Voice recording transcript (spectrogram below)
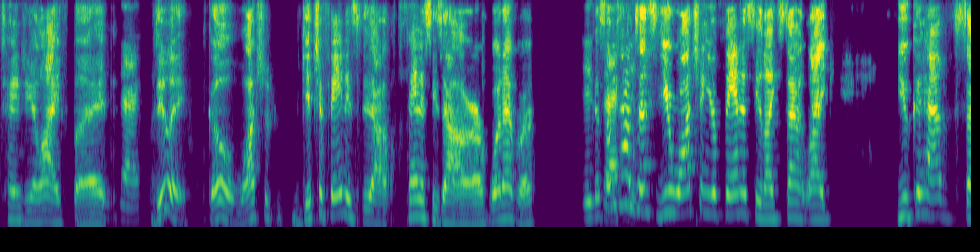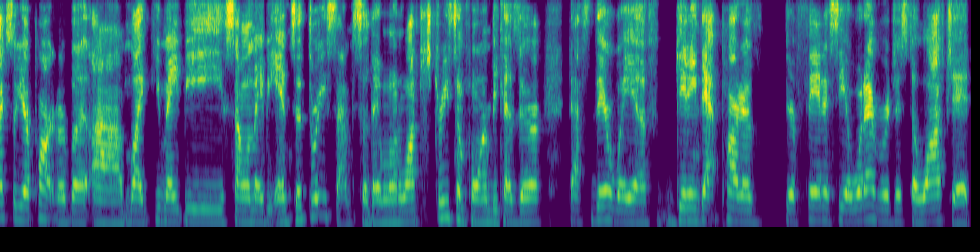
changing your life but Exactly. do it. Go watch it. Get your fantasies out, fantasies out, or whatever. Because Exactly. sometimes it's you're watching your fantasy, like some like you could have sex with your partner, but um, like you may be someone may be into threesome, so they want to watch threesome porn because they're that's their way of getting that part of their fantasy or whatever, just to watch it,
